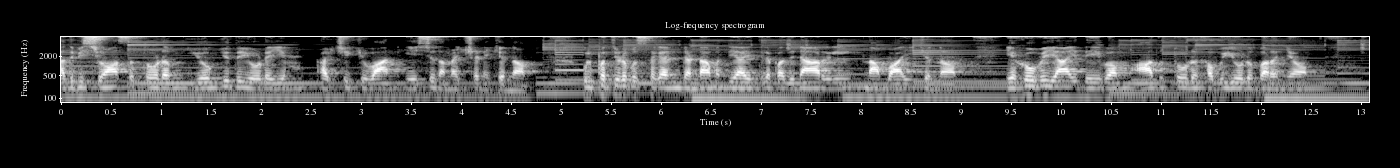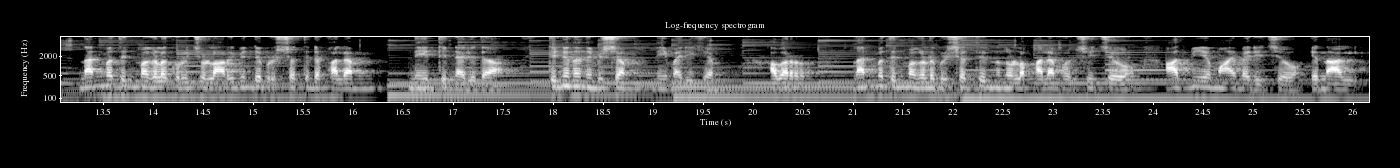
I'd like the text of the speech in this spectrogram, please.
അത് വിശ്വാസത്തോടും യോഗ്യതയോടെയും ഭക്ഷിക്കുവാൻ യേശു നമ്മെ ക്ഷണിക്കുന്നു. ഉൽപ്പത്തിയുടെ പുസ്തകം രണ്ടാം അധ്യായത്തിലെ പതിനാറിൽ നാം വായിക്കുന്നു. യഹോവയായ ദൈവം ആദത്തോടും ഹവിയോടും പറഞ്ഞു നന്മ തിന്മകളെക്കുറിച്ചുള്ള അറിവിന്റെ വൃക്ഷത്തിന്റെ ഫലം നീ തിന്നരുത്. തിന്നുന്ന നിമിഷം നീ മരിക്കും. അവർ നന്മ തിന്മകളുടെ വൃക്ഷത്തിൽ നിന്നുള്ള ഫലം ഭക്ഷിച്ചു ആത്മീയമായി മരിച്ചു. എന്നാൽ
